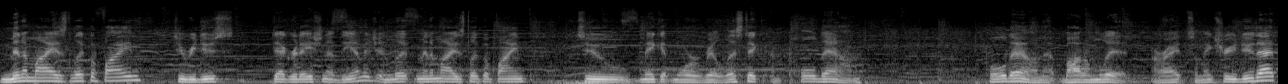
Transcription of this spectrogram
minimize liquefying to reduce degradation of the image, and li minimize liquefying to make it more realistic and pull down pull down that bottom lid all right so make sure you do that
